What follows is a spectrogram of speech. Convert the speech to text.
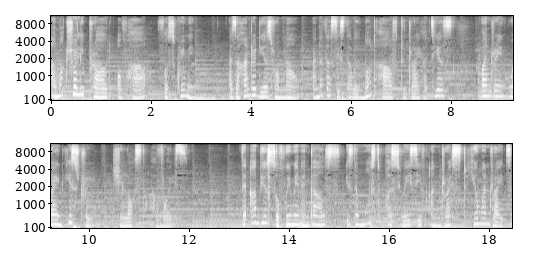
I'm actually proud of her for screaming, as a hundred years from now, another sister will not have to dry her tears wondering where in history she lost her voice. The abuse of women and girls is the most persuasive undressed human rights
